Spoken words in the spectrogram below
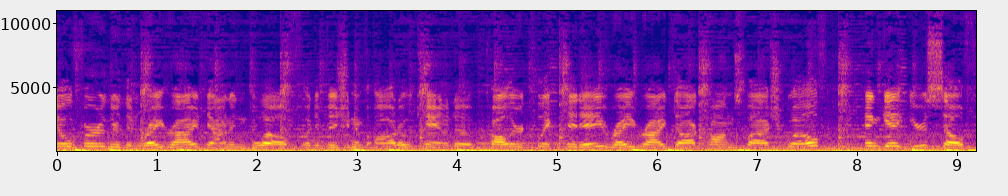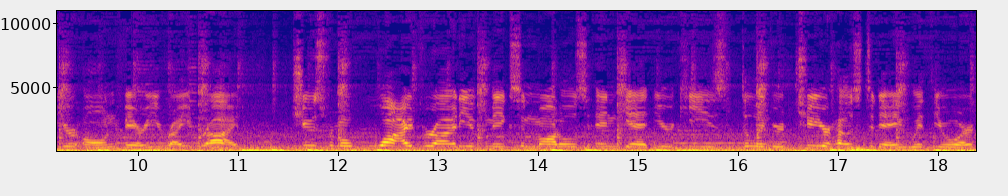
No further than Right Ride down in Guelph, a division of Auto Canada. Call or click today, rightride.com slash Guelph, and get yourself your own very right ride. Choose from a wide variety of makes and models and get your keys delivered to your house today with your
